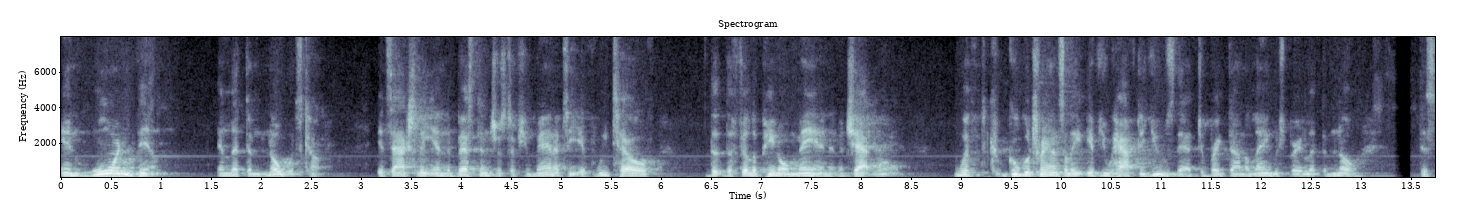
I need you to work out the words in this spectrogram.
and warn them and let them know what's coming. It's actually in the best interest of humanity if we tell the, the Filipino man in a chat room with Google Translate, if you have to use that to break down the language barrier, let them know this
